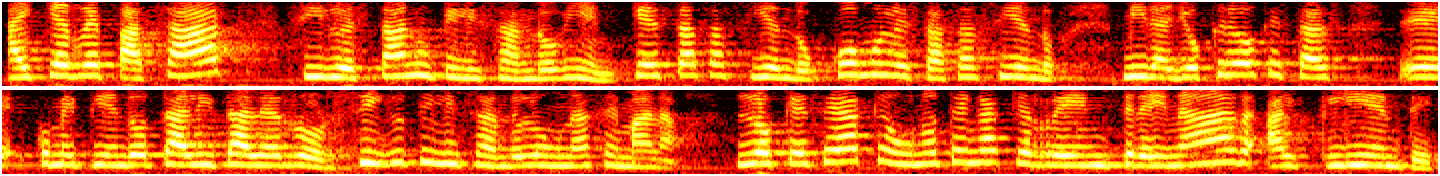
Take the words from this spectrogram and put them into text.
hay que repasar si lo están utilizando bien. ¿Qué estás haciendo? ¿Cómo lo estás haciendo? Mira, yo creo que estás eh, cometiendo tal y tal error. Sigue utilizándolo una semana. Lo que sea que uno tenga que reentrenar al cliente.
